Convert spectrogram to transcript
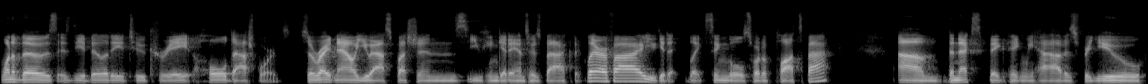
one of those is the ability to create whole dashboards. So right now, you ask questions, you can get answers back that clarify. You get like single sort of plots back. Um, the next big thing we have is for you,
